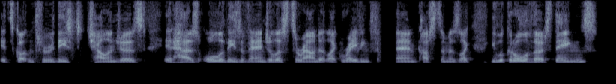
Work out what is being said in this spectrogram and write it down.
It's gotten through these challenges. It has all of these evangelists around it, like raving fan customers. Like you look at all of those things."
